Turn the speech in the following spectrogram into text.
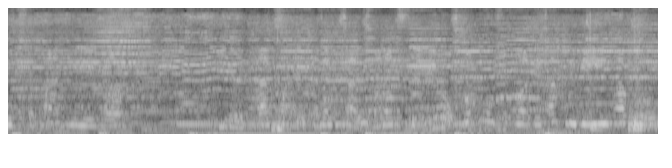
ทุกสถานีครับที่เดินทางมาให้กำลังใจมาลองเสียงที่หกก็คงสปอร์ตในค่ำคืนนี้ครับผม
